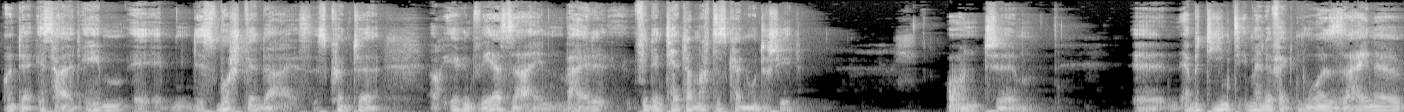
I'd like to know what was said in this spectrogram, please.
Und der ist halt eben, äh, das wurscht, wer da ist. Es könnte auch irgendwer sein, weil für den Täter macht es keinen Unterschied. Und äh, er bedient im Endeffekt nur seine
